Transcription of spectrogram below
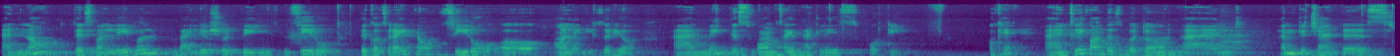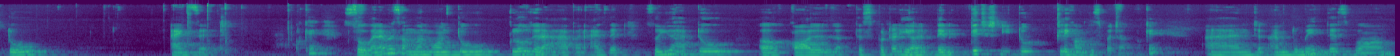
And now this one label value should be 0 because right now 0 uh, online user here. And make this font size at least 40 okay? And click on this button and I'm going to change this to exit okay? So whenever someone want to close their app and exit so you have to uh, call this button here. Then they just need to click on this button. Okay? And I'm to make this one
